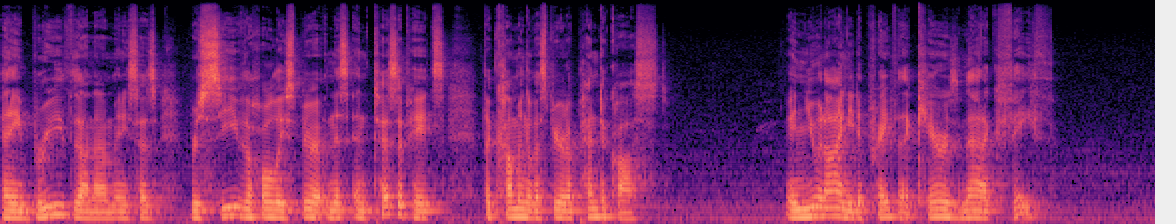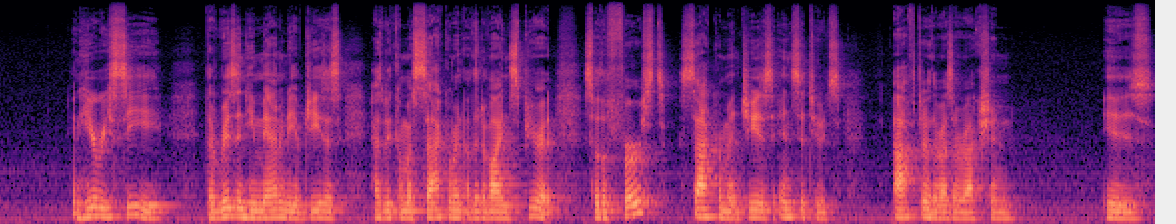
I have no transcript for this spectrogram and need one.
And he breathes on them and he says, Receive the Holy Spirit. And this anticipates the coming of the Spirit of Pentecost. And you and I need to pray for that charismatic faith. And here we see the risen humanity of Jesus has become a sacrament of the divine spirit. So the first sacrament Jesus institutes after the resurrection is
